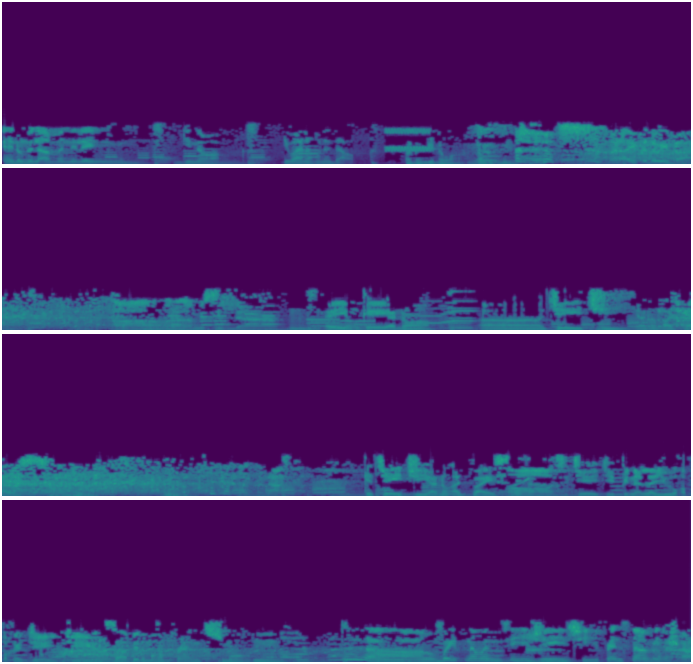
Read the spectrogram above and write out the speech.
Eh, nung nalaman nila yung ginawa, iwanan ko na daw. Anong ginawa? Marami pa daw iba. Ah, marami sila. Hmm. Eh, yung kay, ano, ah, JG, anong advice? kay JG, anong advice nila? Oh, si JG. Pinalayo ka pa kay JG. Sabi ng mga friends mo. Hmm. Wala. Ang bait naman si JG. Friends namin siya.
